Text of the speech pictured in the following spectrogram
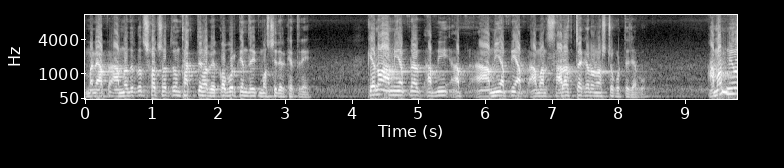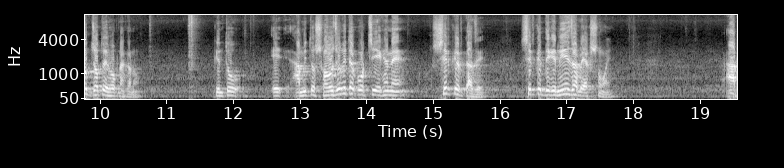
মানে আপ- আপনাদেরকে তো সচেতন থাকতে হবে কবর কেন্দ্রিক মসজিদের ক্ষেত্রে। কেন আমি আপনার, আপনি আমি, আপনি আমার সারাতটা কেন নষ্ট করতে যাব? আমার নিয়ত যতই হোক না কেন। কিন্তু আমি তো সহযোগিতা করছি এখানে শির্কের কাজে। শির্কের দিকে নিয়ে যাবে এক সময়। আর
